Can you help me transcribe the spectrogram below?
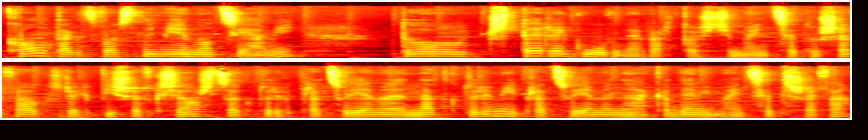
kontakt z własnymi emocjami to cztery główne wartości mindsetu szefa, o których piszę w książce, o których pracujemy, nad którymi pracujemy na Akademii Mindset Szefa.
